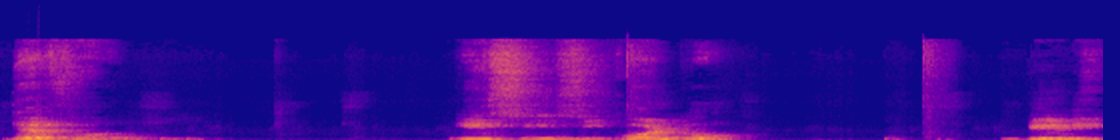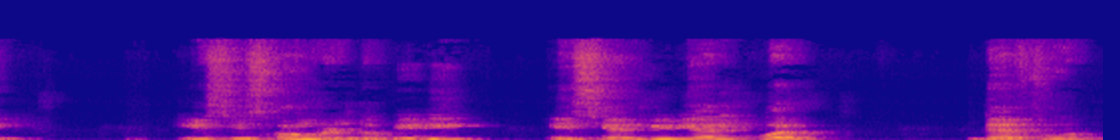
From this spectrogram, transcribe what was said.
Therefore AC is equal to BD AC is congruent to BD AC and BD are equal. Therefore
